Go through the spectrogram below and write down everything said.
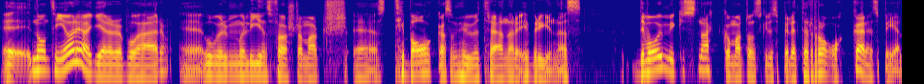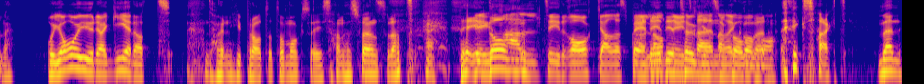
Eh, någonting jag reagerade på här, eh, Ove Molins första match eh, tillbaka som huvudtränare i Brynäs. Det var ju mycket snack om att de skulle spela ett rakare spel. Och jag har ju reagerat, det har ni pratat om också i Sanne Svensson, att Det är ju de- alltid rakare spel när det är det ny tränare kommer. kommer. Exakt. Men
